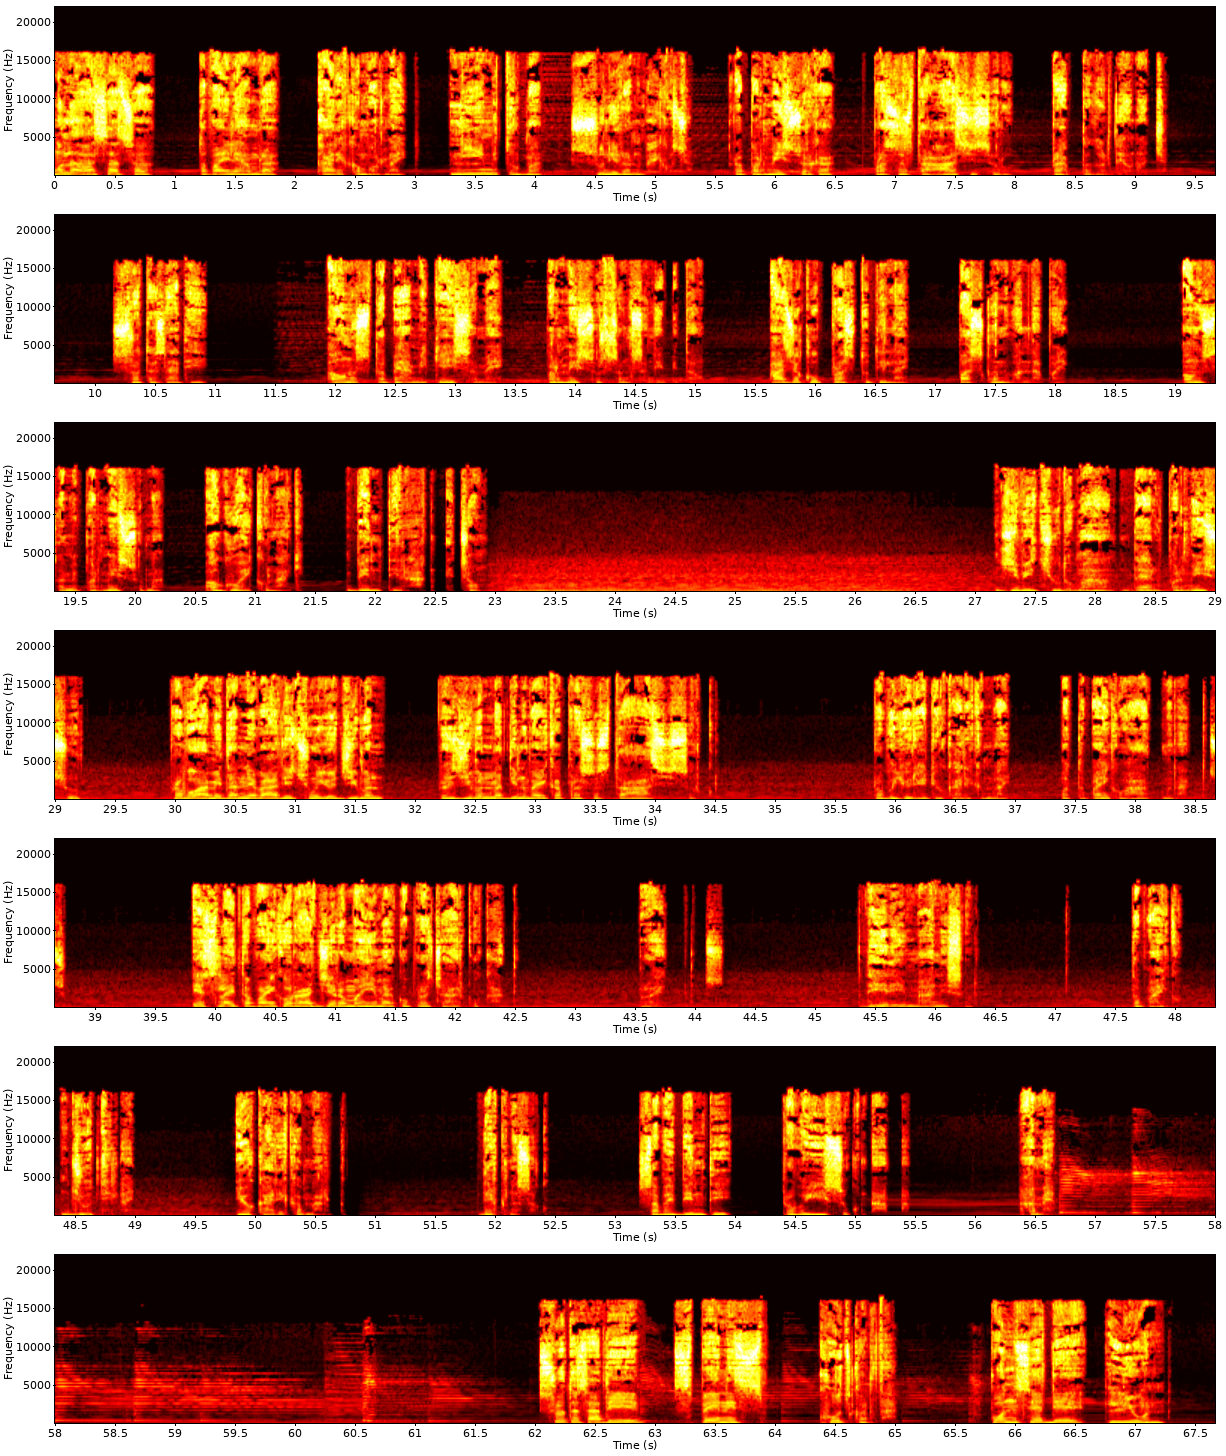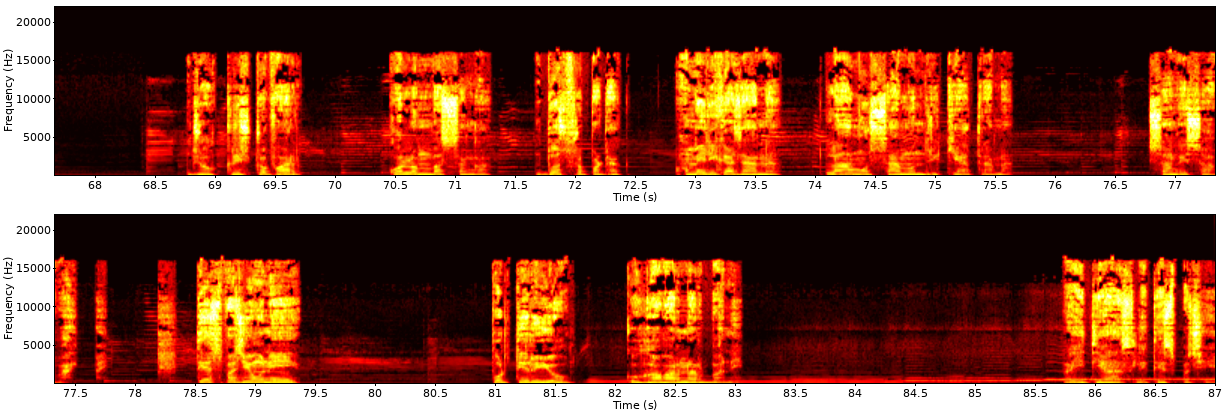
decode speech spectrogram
मलाई आशा छ तपाईँले हाम्रा कार्यक्रमहरूलाई नियमित रूपमा सुनिरहनु भएको छ र परमेश्वरका प्रशस्त आशिषहरू प्राप्त गर्दै हुनुहुन्छ। श्रोत साथी आउनुहोस् तपाईँ हामी केही समय परमेश्वर सँगसँगै बिताउ। आजको प्रस्तुतिलाई पस्कनुभन्दा पहिले आउनुहोस् हामी परमेश्वरमा अगुवाईको लागि बिन्ती राख्नेछौ। जीवित जिउँदो महान दयालु परमेश्वर प्रभु हामी धन्यवादी छौँ यो जीवन र जीवनमा दिनुभएका प्रशस्त आशिषहरूको। प्रभु यो रेडियो कार्यक्रमलाई म तपाईँको हातमा राख्दछु। यसलाई तपाईँको राज्य र महिमाको प्रचारको खातिर प्रयोग धेरै मानिसहरू तपाईँको ज्योतिलाई यो कार्यक्रम मार्फत देख्न सकु सबै बिन्ती प्रभु यीशुको नाममा। आमेन। श्रोत साथी स्पेनिस खोजकर्ता पोन्से डे लियोन जो क्रिस्टोफर कोलम्बससँग दोस्रो पटक अमेरिका जान लामो सामुद्रिक यात्रामा सँगै सहभागी भए। त्यसपछि उनी पुर्तिरियोको गभर्नर बने। र इतिहासले त्यसपछि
